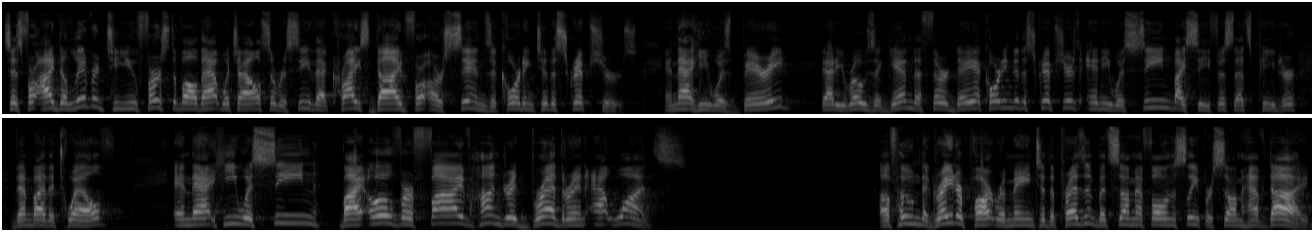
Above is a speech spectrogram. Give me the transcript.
says, For I delivered to you first of all that which I also received, that Christ died for our sins according to the Scriptures and that he was buried, that he rose again the third day according to the scriptures, and he was seen by Cephas, that's Peter, then by the twelve, and that he was seen by over 500 brethren at once, of whom the greater part remain to the present, but some have fallen asleep, or some have died.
